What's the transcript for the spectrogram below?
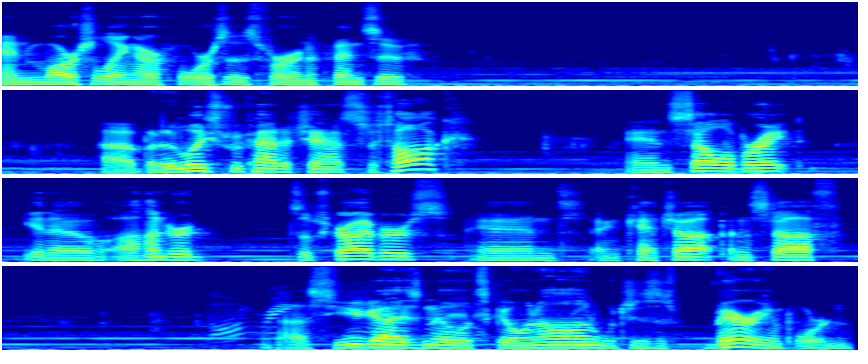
and marshaling our forces for an offensive. Uh, but at least we've had a chance to talk and celebrate, you know, a hundred subscribers and and catch up and stuff. Uh, so you guys know what's going on, which is very important.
